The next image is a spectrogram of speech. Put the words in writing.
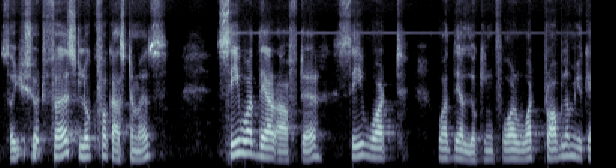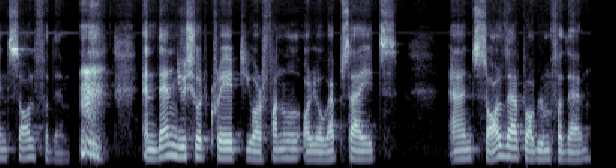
So you should first look for customers see what they are after see what what they are looking for what problem you can solve for them. And then you should create your funnel or your websites and solve that problem for them.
